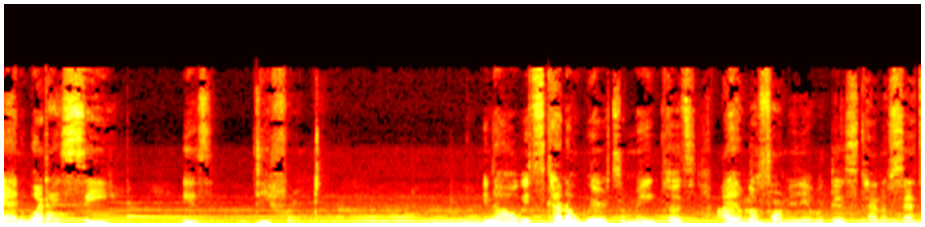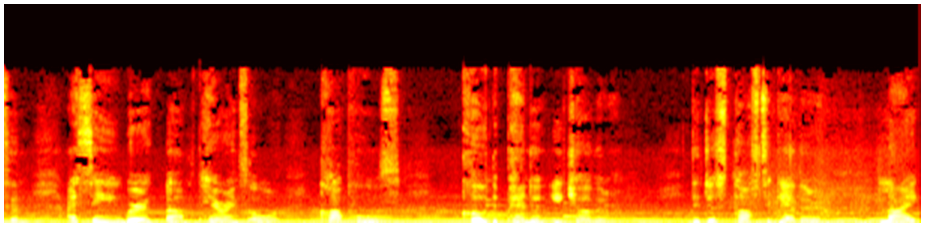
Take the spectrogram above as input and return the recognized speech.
And what I see is different. You know it's kind of weird to me because i am not familiar with this kind of setting. I see where um, parents or couples co-depend on each other. They do stuff together. Like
